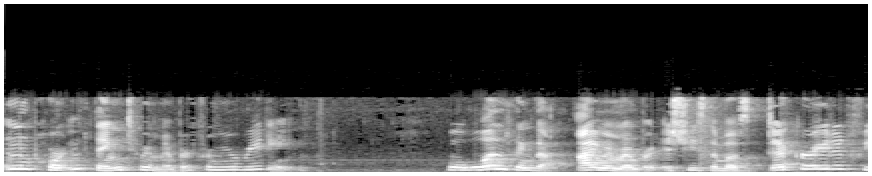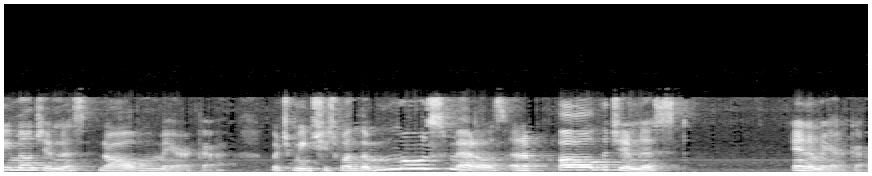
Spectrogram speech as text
an important thing to remember from your reading? Well, one thing that I remembered is she's the most decorated female gymnast in all of America, which means she's won the most medals out of all the gymnasts in America.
